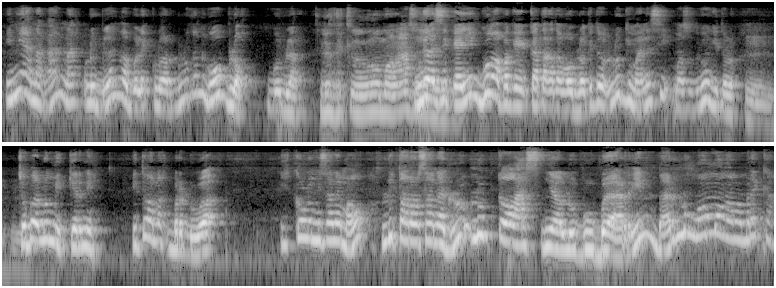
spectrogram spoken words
Ini anak-anak lu bilang nggak boleh keluar dulu kan goblok gue bilang. lu gitu lu ngomong langsung Enggak sih, kayaknya gue gak pakai kata-kata goblok itu. Lu gimana sih? Maksud gue gitu loh. Coba lu mikir nih, itu anak berdua. Ih, kalau misalnya mau, lu taruh sana dulu, lu kelasnya lu bubarin, baru lu ngomong sama mereka.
